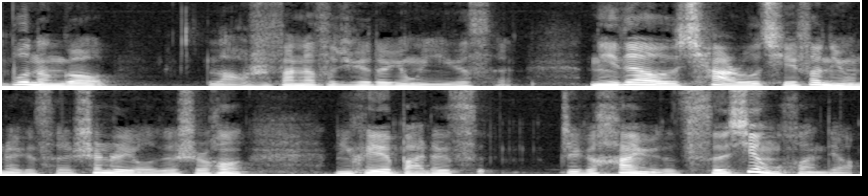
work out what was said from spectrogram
不能够老是翻来覆去的用一个词，你一定要恰如其分的用这个词。甚至有的时候，你可以把这个词、这个汉语的词性换掉，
